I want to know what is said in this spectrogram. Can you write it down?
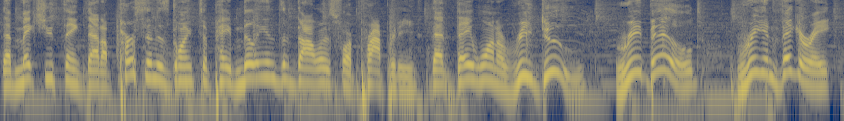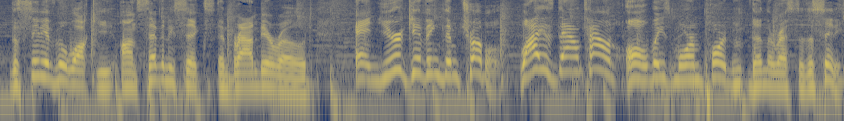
that makes you think that a person is going to pay millions of dollars for a property that they want to redo, rebuild, reinvigorate the city of Milwaukee on 76 and Brown Deer Road, and you're giving them trouble. Why is downtown always more important than the rest of the city?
